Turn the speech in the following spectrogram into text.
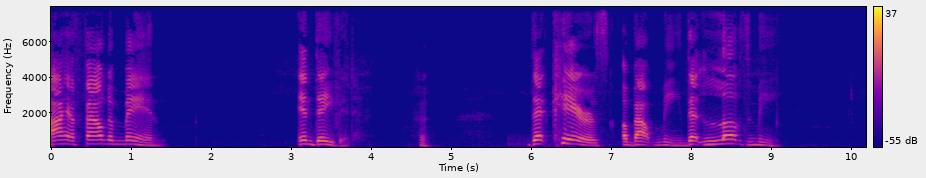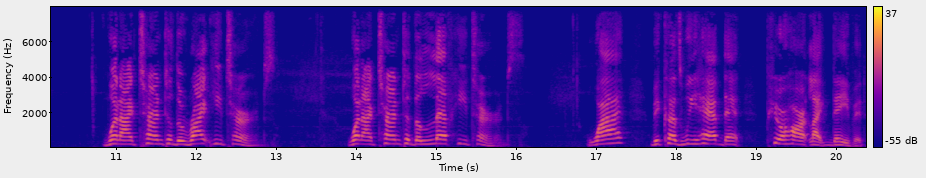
I have found a man in David that cares about me, that loves me. When I turn to the right, he turns. When I turn to the left, he turns. Why? Because we have that pure heart like David.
